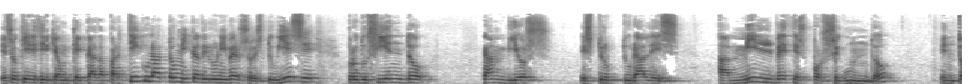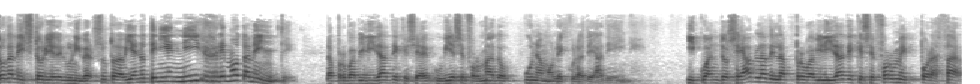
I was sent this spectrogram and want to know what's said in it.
Eso quiere decir que aunque cada partícula atómica del universo estuviese produciendo cambios estructurales a mil veces por segundo, en toda la historia del universo todavía no tenía ni remotamente la probabilidad de que se hubiese formado una molécula de ADN. Y cuando se habla de la probabilidad de que se forme por azar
